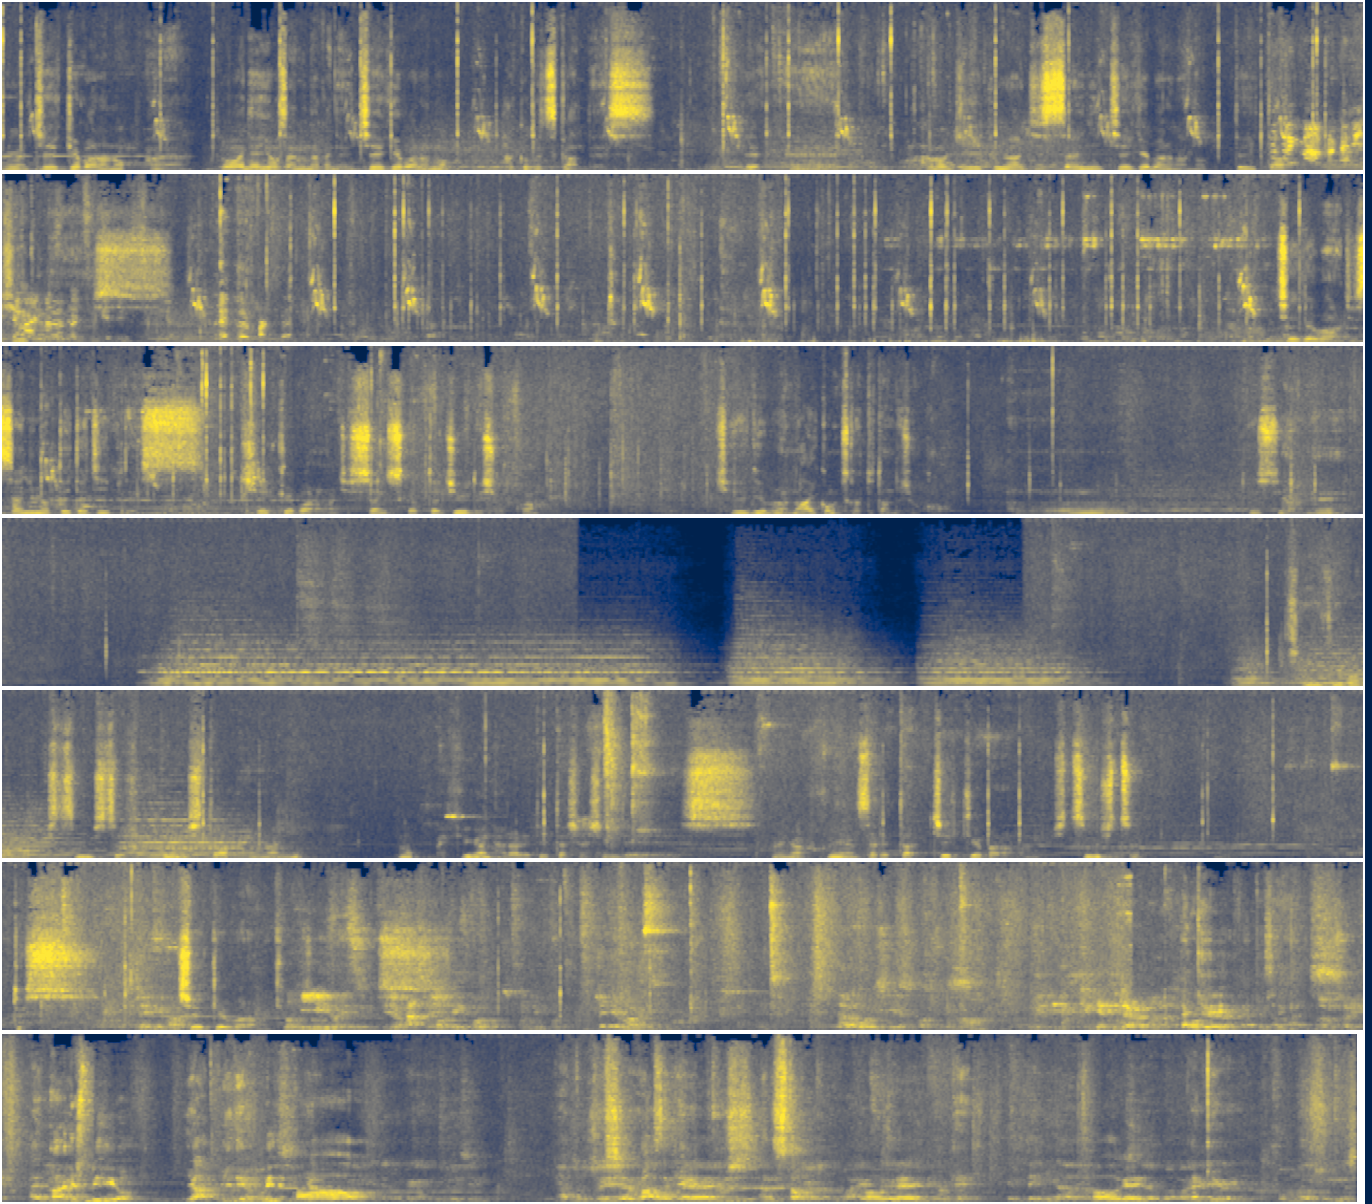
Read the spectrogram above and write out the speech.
これがチェ・ゲバラの、えー、ロワニア要塞の中にあるチェ・ゲバラの博物館です。で、えー、このジープが実際にチェ・ゲバラが乗っていたジープ。ですチェ・ゲバラ実際に乗っていたジープです。チェ・ゲバラが実際に使った銃でしょうか？チェ・ゲバラナイコン使ってたんでしょうか？ですよね。チェ・ゲバラの執務室を復元した壁画にの壁画に貼られていた写真ですこれが復元されたチェ・ゲバラの執務室ですチェ・ゲバラの胸像ですオッケー。Ah, it's video. Yeah, video. Video. Oh. And push once again, push and stop. Okay. Okay. Okay. Thank you.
